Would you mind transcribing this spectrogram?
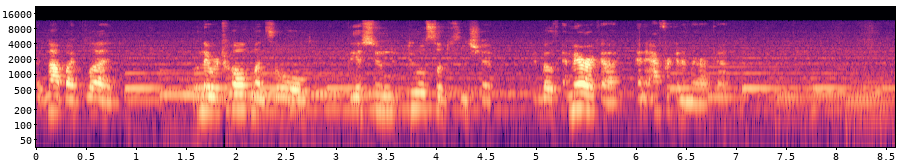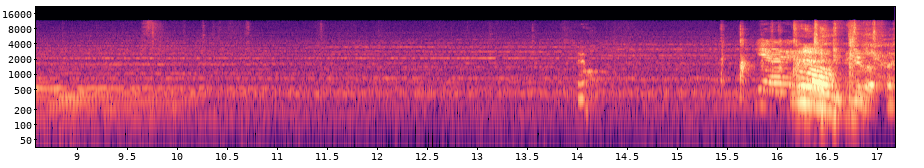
but not by blood. When they were 12 months old, they assumed dual citizenship in both America and African America. Yeah. Yay. Yeah, oh.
